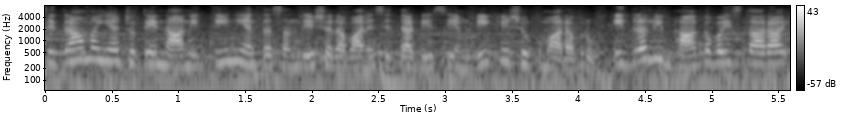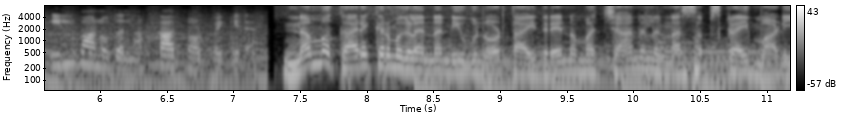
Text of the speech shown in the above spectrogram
ಸಿದ್ದರಾಮಯ್ಯ ಜೊತೆ ನಾನಿದ್ದೀನಿ ಅಂತ ಸಂದೇಶ ರವಾನಿಸಿದ್ದ ಡಿಸಿಎಂ ಡಿಕೆ ಶಿವಕುಮಾರ್ ಅವರು ಇದರಲ್ಲಿ ಭಾಗವಹಿಸ್ತಾರಾ ಇಲ್ವಾ ಅನ್ನೋದನ್ನ ಕಾದ್ ನೋಡ್ಬೇಕಿದೆ. ನಮ್ಮ ಕಾರ್ಯಕ್ರಮಗಳನ್ನ ನೀವು ನೋಡ್ತಾ ಇದ್ರೆ ನಮ್ಮ ಚಾನೆಲ್ ಅನ್ನ ಸಬ್ಸ್ಕ್ರೈಬ್ ಮಾಡಿ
